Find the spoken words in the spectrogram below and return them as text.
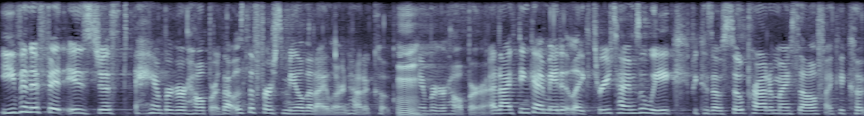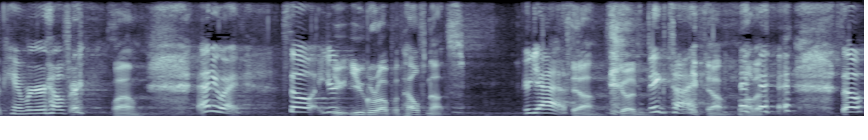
even if it is just hamburger helper. That was the first meal that I learned how to cook, was mm. hamburger helper. And I think I made it like three times a week because I was so proud of myself. I could cook hamburger helper. Wow. anyway, so you're, You, you grew up with health nuts. Yes. Yeah, good. Big time. Yeah, love it. So,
